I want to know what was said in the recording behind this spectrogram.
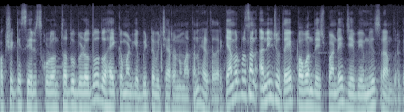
ಪಕ್ಷಕ್ಕೆ ಸೇರಿಸ್ಕೊಳ್ಳುವಂಥದ್ದು, ಬಿಡೋದು, ಅದು ಹೈಕಮಾಂಡ್ಗೆ ಬಿಟ್ಟ ವಿಚಾರ ಅನ್ನೋ ಮಾತನ್ನು ಇದ್ದಾರೆ. ಕ್ಯಾಮ್ರಾ ಪರ್ಸನ್ ಅನಿಲ್ ಜೊತೆ Pavan Deshpande, J B M news Ramdurg.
